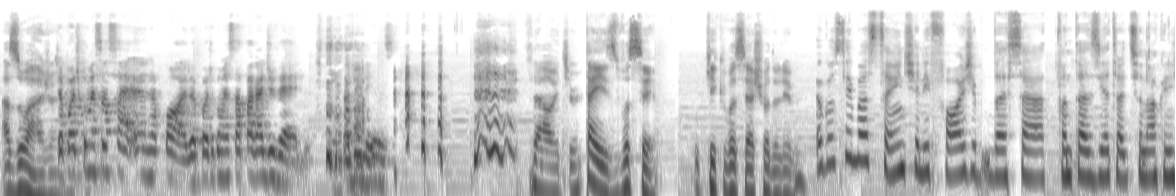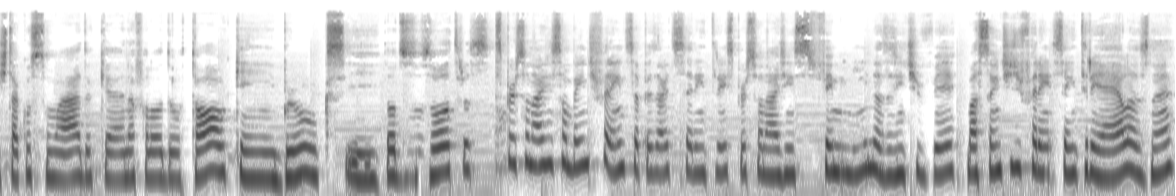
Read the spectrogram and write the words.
a zoar já. Já pode começar a sair, já pode, já pode começar a pagar de velho. Tá beleza. tá ótimo. Thaís, você. O que, que você achou do livro? Eu gostei bastante, ele foge dessa fantasia tradicional que a gente tá acostumado, que a Ana falou do Tolkien, Brooks e todos os outros. Os personagens são bem diferentes, apesar de serem três personagens femininas, a gente vê bastante diferença entre elas, né?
